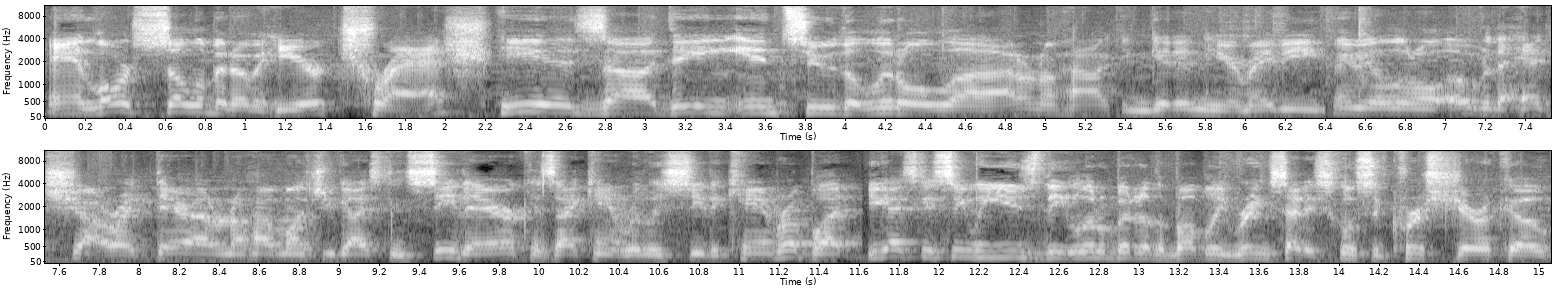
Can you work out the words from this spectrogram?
And Lars Sullivan over here, trash. He is uh, digging into the little, uh, I don't know how I can get in here. Maybe, maybe a little over the head shot right there. I don't know how much you guys can see there because I can't really see the camera, but you guys can see we use the little bit of the bubbly ringside exclusive Chris Jericho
